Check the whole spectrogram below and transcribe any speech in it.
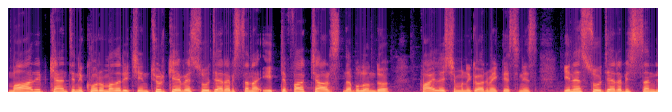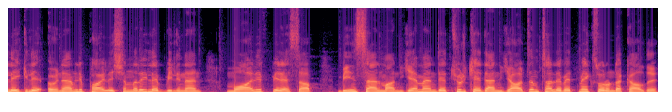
Mağrib kentini korumalar için Türkiye ve Suudi Arabistan'a ittifak çağrısında bulundu paylaşımını görmektesiniz. Yine Suudi Arabistan ile ilgili önemli paylaşımlarıyla bilinen muhalif bir hesap Bin Selman Yemen'de Türkiye'den yardım talep etmek zorunda kaldı.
